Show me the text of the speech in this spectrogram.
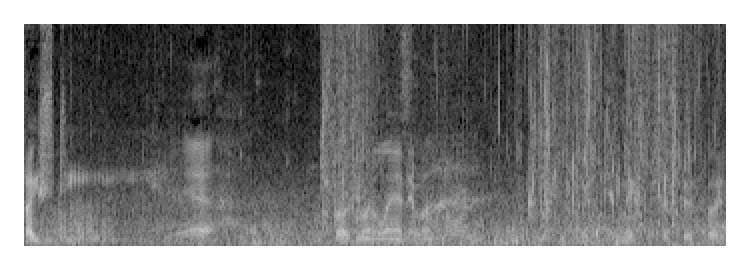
Feisty. Suppose you want to land him, huh? He makes such good footage.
